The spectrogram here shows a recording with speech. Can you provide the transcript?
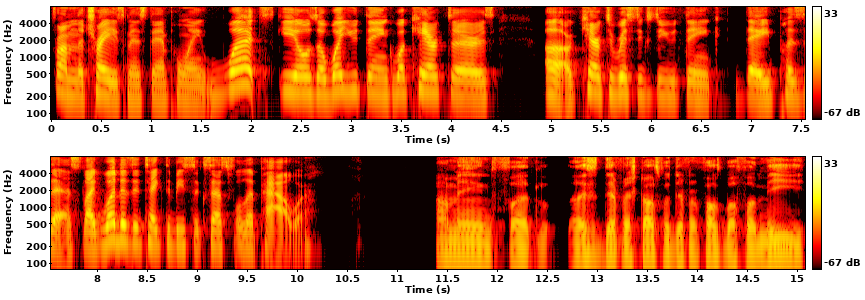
from the tradesman standpoint, what skills or what you think, what characters uh, or characteristics do you think they possess? Like, what does it take to be successful at power? I mean, for it's different strokes for different folks, but for me,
